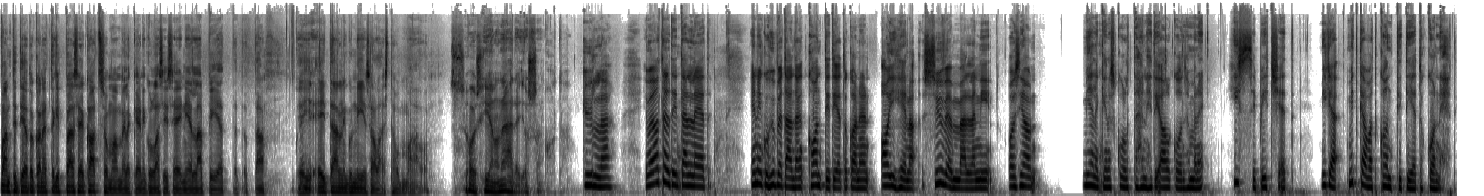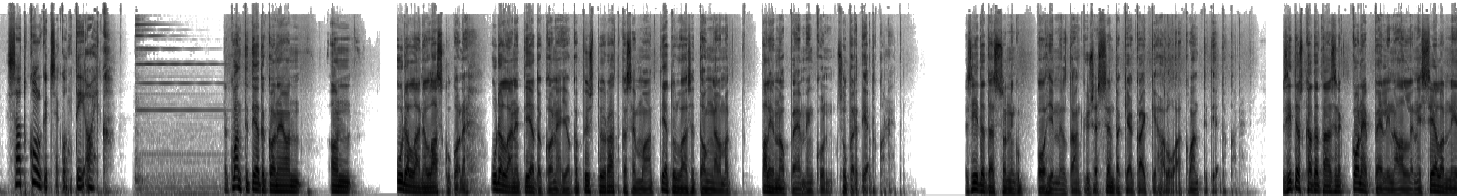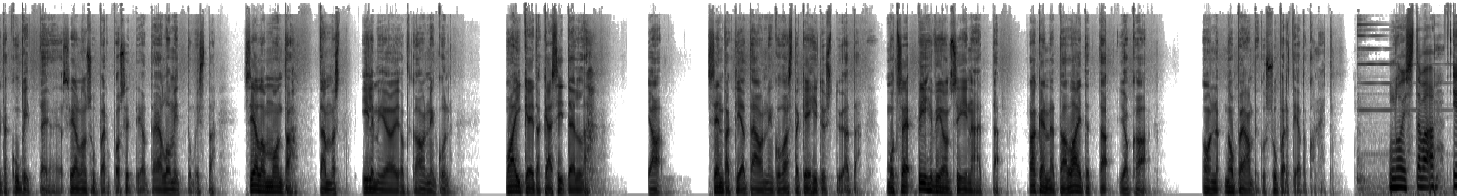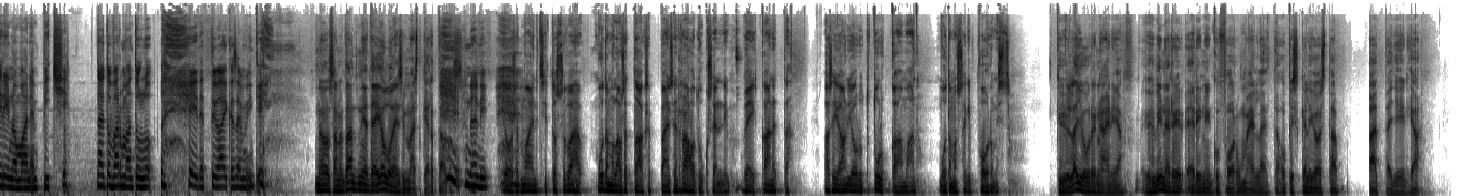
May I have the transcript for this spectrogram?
kvanttitietokonettakin pääsee katsomaan melkein niin kuin lasiseinien läpi, että tota, ei, ei täällä niin, kuin niin salaista hommaa ole. Se olisi hieno nähdä jossain kohtaa. Kyllä. Ja me ajateltiin tälleen, että ennen kuin hypätään tämän kvanttitietokoneen aiheena syvemmällä, niin olisi ihan mielenkiintoista kuulla tähän heti alkuun semmoinen hissipitchi, että mikä, mitkä ovat kvanttitietokoneet? Saat 30 sekuntia aikaa. No, kvanttitietokone on, on uudenlainen laskukone, uudenlainen tietokone, joka pystyy ratkaisemaan tietynlaiset ongelmat paljon nopeammin kuin supertietokoneet. Ja siitä tässä on niin pohjimmiltaan kyse. Sen takia kaikki haluaa kvanttitietokoneen. Sitten jos katsotaan sinne konepellin alle, niin siellä on niitä kubitteja ja siellä on superpositiota ja lomittumista. Siellä on monta tämmöistä ilmiöä, jotka on niin kuin vaikeita käsitellä ja sen takia tämä on niin kuin vasta kehitystyötä. Mutta se pihvi on siinä, että rakennetaan laitetta, joka on nopeampi kuin supertietokoneet. Loistavaa. Erinomainen pitchi. Näitä on varmaan tullut heitettyä aikaisemminkin. No sanotaan nyt niin, että ei ollut ensimmäistä kertaa tässä. no niin. Joo, se mainitsit tuossa vähän muutama lause taaksepäin sen rahoituksen, niin veikkaan, että asia on jouduttu tulkkaamaan muutamassakin foorumissa. Kyllä juuri näin ja hyvin eri, eri niin kuin foorumeille, että opiskelijoista päättäjiin ja,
